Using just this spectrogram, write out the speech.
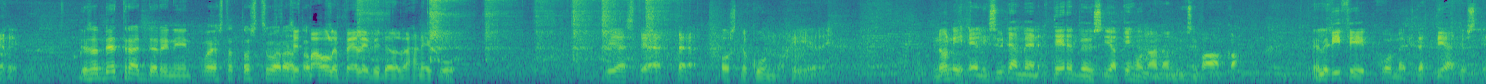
eri? jos on Death Radderi, niin voi ostaa tosta suoraan. Sitten. Pauli pelivideolla vähän niinku viestiä, että osta kunnon hiiri. No niin, eli sydämen terveys- ja kehon analyysi vaaka. Eli Wifi Connected tietysti.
